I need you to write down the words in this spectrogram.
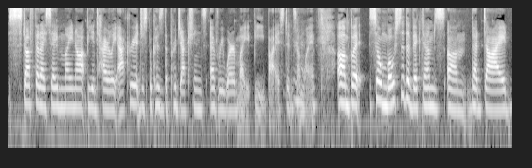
stuff that I say might not be entirely accurate just because the projections everywhere might be biased in some way. Um, but so most of the victims um, that died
